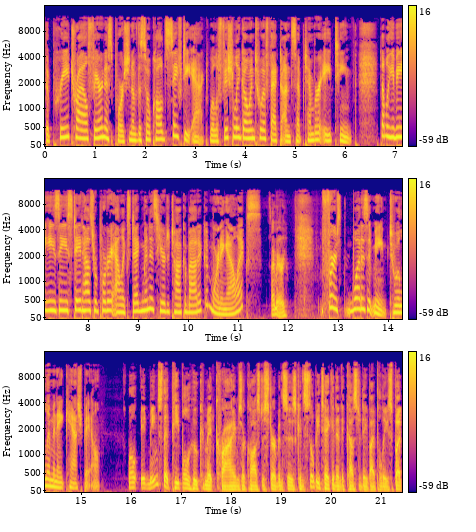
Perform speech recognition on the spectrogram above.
The pre-trial fairness portion of the so-called SAFE-T Act will officially go into effect on September 18th. WBEZ State House reporter Alex Degman is here to talk about it. Good morning, Alex. Hi, Mary. First, what does it mean to eliminate cash bail? Well, it means that people who commit crimes or cause disturbances can still be taken into custody by police, but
